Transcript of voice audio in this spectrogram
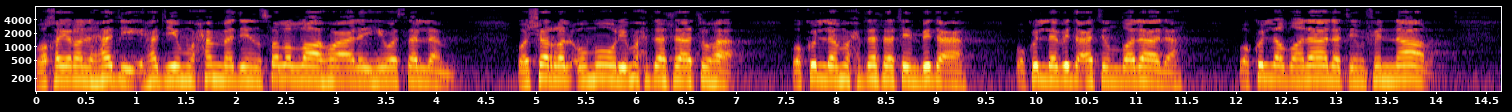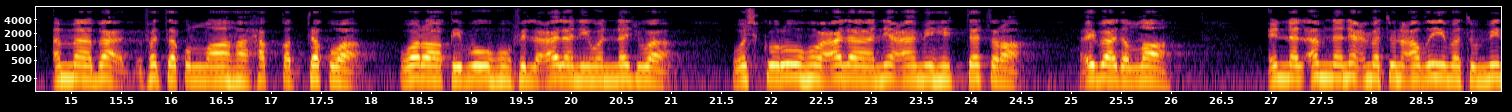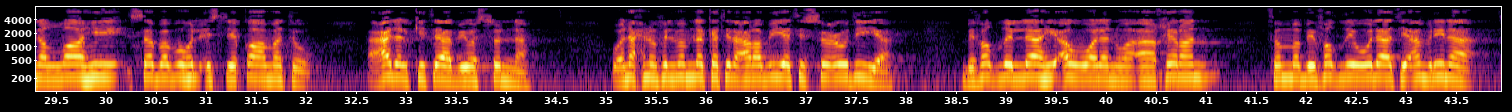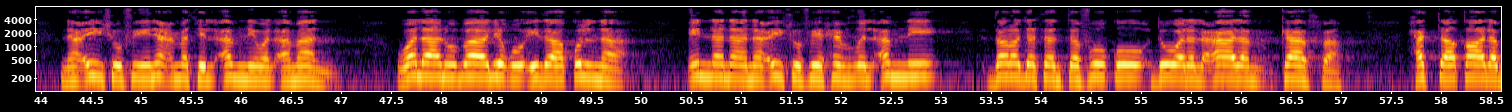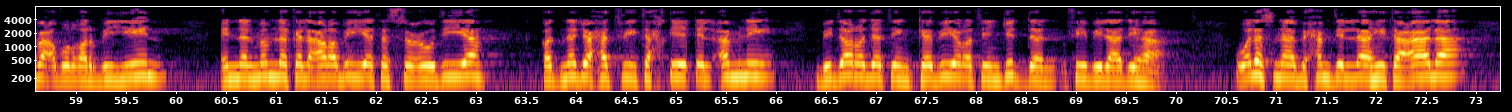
وخير الهدي هدي محمد صلى الله عليه وسلم وشر الأمور محدثاتها وكل محدثة بدعة وكل بدعة ضلالة وكل ضلالة في النار. أما بعد فاتقوا الله حق التقوى وراقبوه في العلن والنجوى واشكروه على نعمه التترى. عباد الله إن الأمن نعمة عظيمة من الله سببه الاستقامة على الكتاب والسنة. ونحن في المملكة العربية السعودية بفضل الله اولا واخرا ثم بفضل ولاة أمرنا نعيش في نعمة الأمن والأمان. ولا نبالغ إذا قلنا إننا نعيش في حفظ الأمن درجة تفوق دول العالم كافة. حتى قال بعض الغربيين إن المملكة العربية السعودية قد نجحت في تحقيق الأمن بدرجة كبيرة جدا في بلادها. ولسنا بحمد الله تعالى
